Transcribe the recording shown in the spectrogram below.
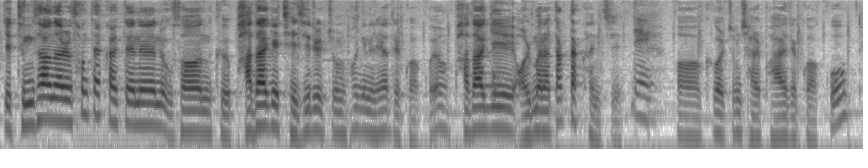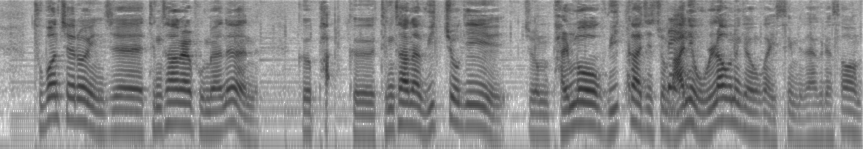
이제 등산화를 선택할 때는 우선 그 바닥의 재질을 좀 확인을 해야 될 것 같고요. 바닥이 얼마나 딱딱한지 네. 어, 그걸 좀 잘 봐야 될 것 같고 두 번째로 이제 등산화를 보면은 그, 바- 그 등산화 위쪽이 좀 발목 위까지 좀 네. 많이 올라오는 경우가 있습니다. 그래서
